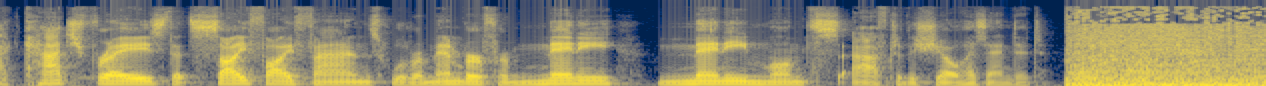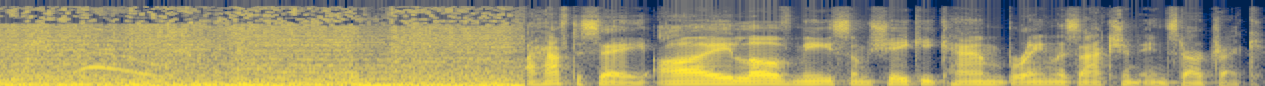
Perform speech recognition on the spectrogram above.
A catchphrase that sci fi fans will remember for many, many months after the show has ended. I have to say, I love me some shaky cam, brainless action in Star Trek.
